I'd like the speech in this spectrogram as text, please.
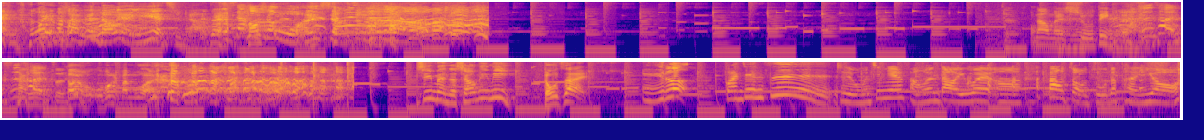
也我也不想跟导演一夜情啊。对，好像我很想，是不是啊？那我们输定了。思成，思成，导演，我我帮你翻过来。西门的小秘密都在娱乐关键字是我们今天访问到一位呃暴走族的朋友，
